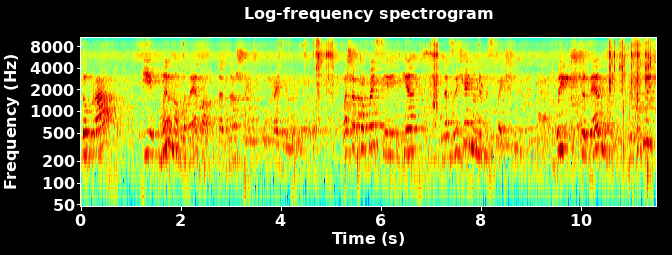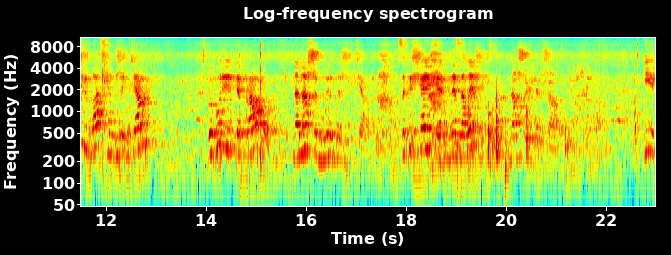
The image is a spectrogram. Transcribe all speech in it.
добра і мирного неба над нашою Україною. Ваша професія є надзвичайно небезпечною. Ви щоденно, ризикуючи власним життям, виборюєте право на наше мирне життя, захищаєте незалежність нашої держави. І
